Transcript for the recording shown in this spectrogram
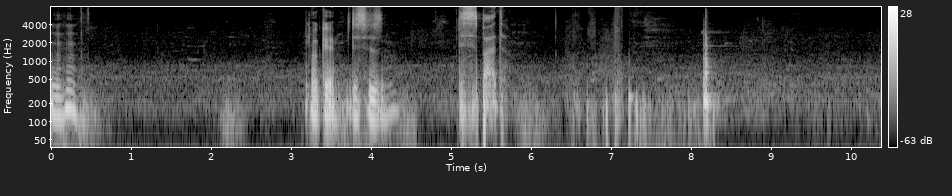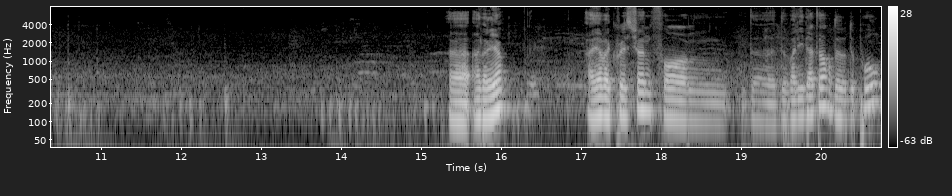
Mm-hmm. Okay, this is this is bad. Uh, Adrien, I have a question for um, the, the validator, the, the pool.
